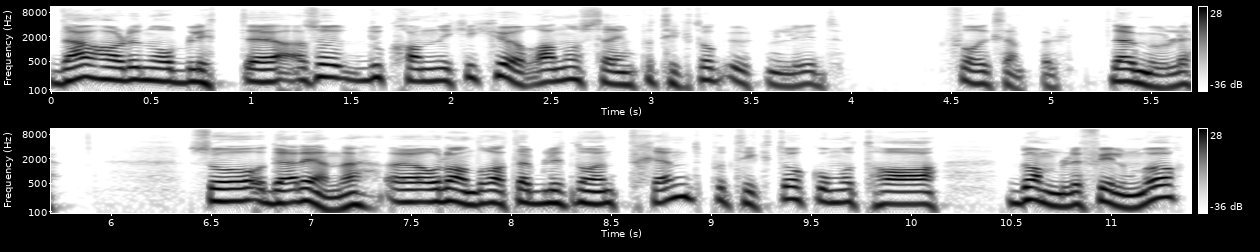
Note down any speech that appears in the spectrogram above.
Der har det nå blitt eh, Altså, du kan ikke kjøre annonsering på TikTok uten lyd, for eksempel. Det er umulig. Så det er det ene. Eh, og det andre er at det er blitt nå en trend på TikTok om å ta gamle filmer,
